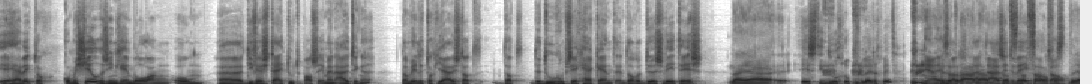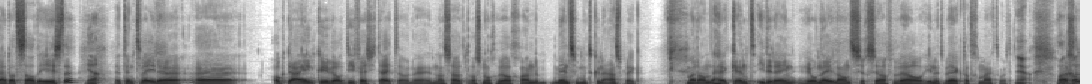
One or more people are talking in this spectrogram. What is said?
heb ik toch commercieel gezien geen belang om diversiteit toe te passen in mijn uitingen. Dan wil ik toch juist dat, dat de doelgroep zich herkent en dat het dus wit is. Nou ja, is die doelgroep volledig wit? Ja, is dat een daar- aanname? Daar zit dat, al. Ja, dat is al de eerste. Ja. En ten tweede, eh, ook daarin kun je wel diversiteit tonen. En dan zou het alsnog wel gewoon de mensen moeten kunnen aanspreken. Maar dan herkent iedereen, heel Nederland, zichzelf wel in het werk dat gemaakt wordt. Ja. Maar Wat-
